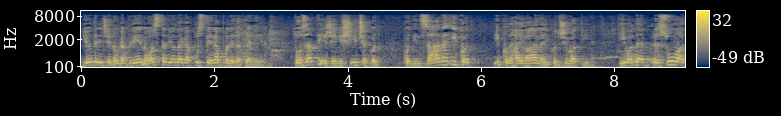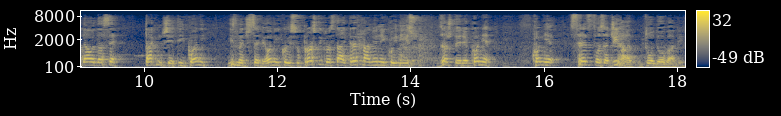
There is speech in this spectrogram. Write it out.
i određenog vrijeme ostavi, onda ga puste napolje da trenira. To zateže mišiće kod, kod insana i kod, i kod hajvana i kod životinja. I onda je Resulullah dao da se takmiče ti konji između sebe. Oni koji su prošli kroz taj tretman i oni koji nisu. Zašto? Jer je konje, konje sredstvo za džihad u to doba bio.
